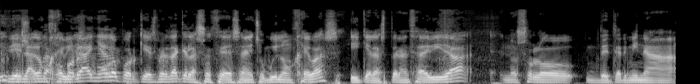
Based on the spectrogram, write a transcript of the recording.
y de la longevidad añado porque es verdad que las sociedades se han hecho muy longevas y que la esperanza de vida no solo determina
